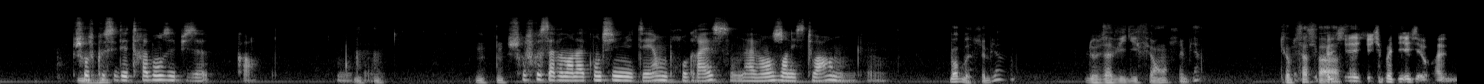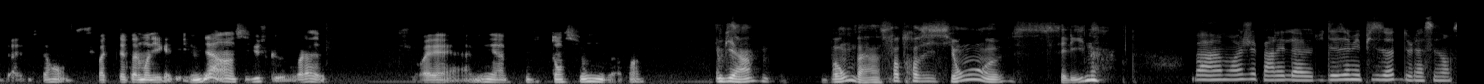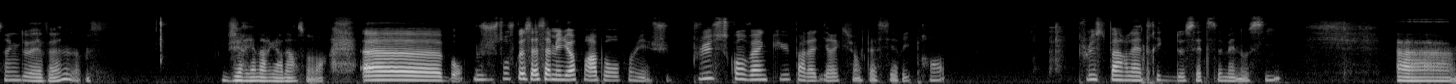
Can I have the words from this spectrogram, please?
Je trouve Mhm. que c'est des très bons épisodes, encore. Donc, euh. Je trouve que ça va dans la continuité, on progresse, on avance dans l'histoire, donc... euh, Bon, bah, c'est bien. Deux avis différents, c'est bien. Comme ça, ça. j'ai pas bah, c'est pas totalement négatif. J'aime bien, hein, c'est juste que, voilà, j'aurais amené un peu de tension, voilà. Bien. Bon, ben, sans transition, euh, Céline? Bah, moi, j'ai parlé de la- du deuxième épisode de la saison 5 de Heaven. J'ai rien à regarder en ce moment. Euh, bon, je trouve que ça s'améliore par rapport au premier. Je suis plus convaincue par la direction que la série prend. Plus par l'intrigue de cette semaine aussi. Euh,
